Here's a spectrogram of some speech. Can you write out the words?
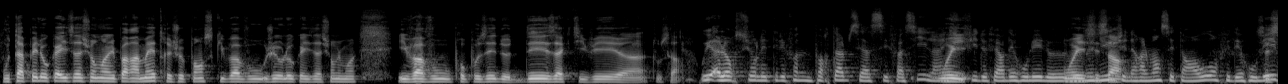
Vous tapez localisation dans les paramètres et je pense qu'il va vous, géolocalisation du moins, il va vous proposer de désactiver euh, tout ça. Oui, alors sur les téléphones portables, c'est assez facile. Hein. Il suffit de faire dérouler le, menu. Généralement, c'est en haut, on fait dérouler. Puis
